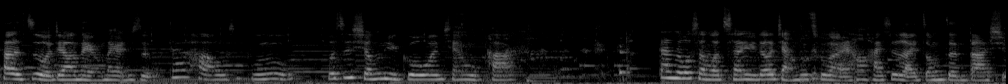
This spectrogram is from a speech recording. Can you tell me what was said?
他的自我介绍内容大概就是：大家好，我是 Blue，我是熊女国文前五趴。但是我什么成语都讲不出来，然后还是来中正大学。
